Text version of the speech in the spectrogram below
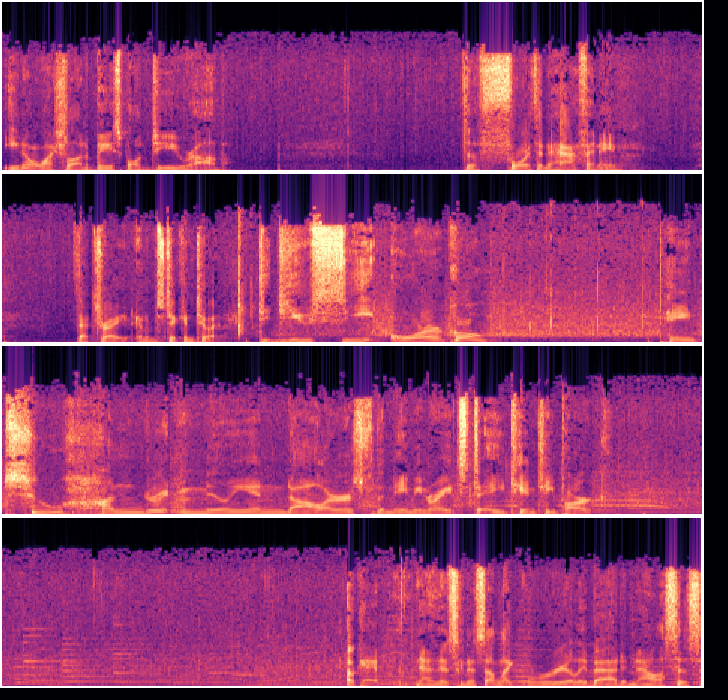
You don't watch a lot of baseball, do you, Rob? The fourth and a half inning. That's right, and I'm sticking to it. Did you see Oracle paying two hundred million dollars for the naming rights to AT&T Park? Okay, now this is going to sound like really bad analysis,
